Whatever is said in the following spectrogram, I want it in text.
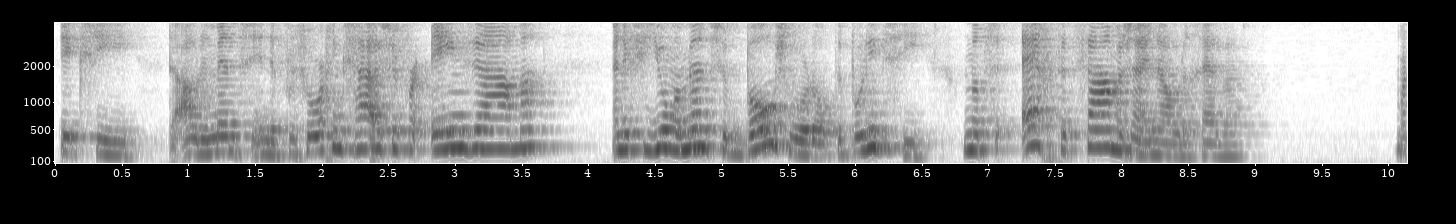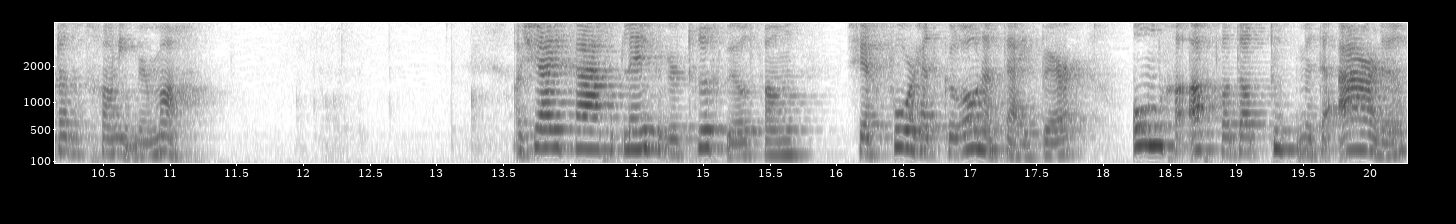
Ik zie de oude mensen in de verzorgingshuizen vereenzamen. En ik zie jonge mensen boos worden op de politie omdat ze echt het samen zijn nodig hebben. Maar dat het gewoon niet meer mag. Als jij graag het leven weer terug wilt van, zeg voor het coronatijdperk, ongeacht wat dat doet met de aarde,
